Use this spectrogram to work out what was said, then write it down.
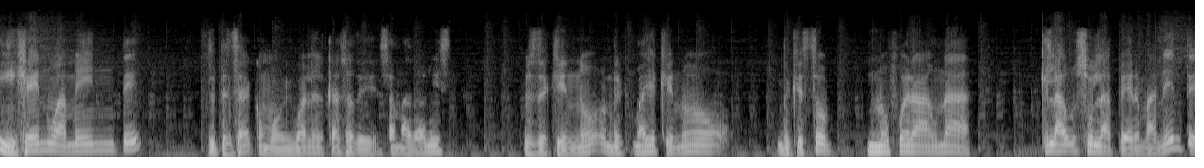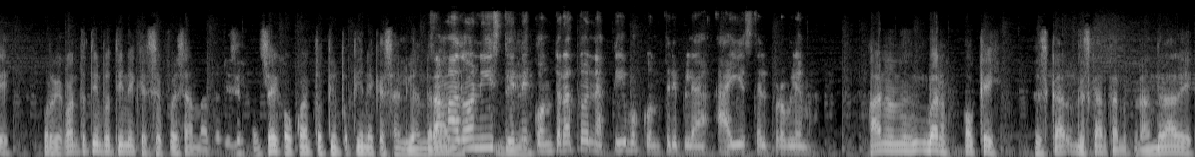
ingenuamente, pensaba como igual en el caso de Sam Adonis, pues de que no, vaya que no, de que esto no fuera una cláusula permanente. Porque ¿cuánto tiempo tiene que se fue Sam Adonis del Consejo? ¿Cuánto tiempo tiene que salió Andrade? Sam Adonis tiene contrato en activo con AAA. Ahí está el problema. Ah, no, bueno, ok. descártalo. Pero Andrade,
